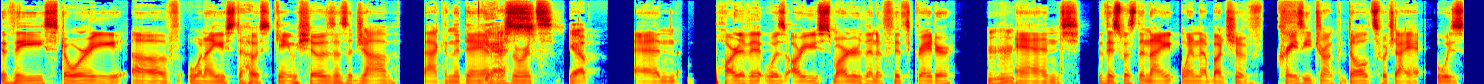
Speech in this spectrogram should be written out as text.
the story of when I used to host game shows as a job back in the day at Yes. resorts? Yep. And part of it was, Are you smarter than a fifth grader? Mm-hmm. And this was the night when a bunch of crazy drunk adults, which I was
